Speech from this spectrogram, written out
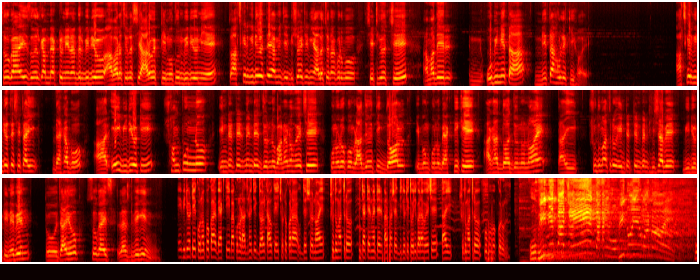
So guys welcome back to নিনাদের video আবারও চলে এসেছি আরও একটি নতুন ভিডিও নিয়ে। তো আজকের ভিডিওতে আমি যে বিষয়টি নিয়ে আলোচনা করব, সেটি হচ্ছে আমাদের অভিনেতা নেতা হলে কি হয়। আজকের ভিডিওতে সেটাই দেখাবো। আর এই ভিডিওটি সম্পূর্ণ এন্টারটেনমেন্টের জন্য বানানো হয়েছে। কোনো রকম রাজনৈতিক দল এবং কোনো ব্যক্তিকে আঘাত দেওয়ার জন্য নয়। তাই শুধুমাত্র এন্টারটেনমেন্ট হিসাবে ভিডিওটি নেবেন। তো যাই হোক সো গাইজ লাস্ট বিগিন এই ভিডিওটি কোনো প্রকার ব্যক্তি বা কোনো রাজনৈতিক দল কাউকে ছোট করার উদ্দেশ্য নয় শুধুমাত্র এন্টারটেনমেন্টের পারপাসে ভিডিওটি তৈরি করা হয়েছে তাই শুধুমাত্র উপভোগ করুন। অভিনেতা যে তাকে অভিনয়ে মানায়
